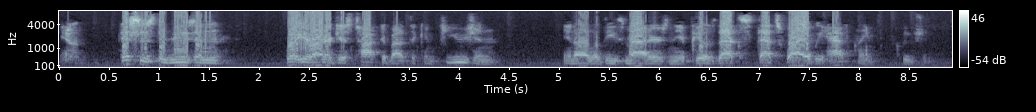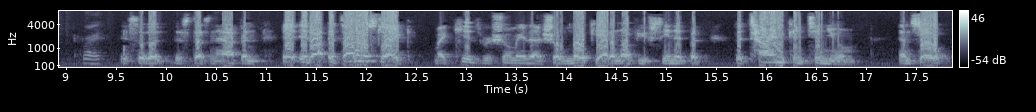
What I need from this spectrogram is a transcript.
you know, this is the reason, what Your Honor just talked about, the confusion in all of these matters and the appeals, that's, that's why we have claim preclusion. Right, so that this doesn't happen. It, it, it's almost like my kids were showing me that show Loki. I don't know if you've seen it, but the time continuum. And so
